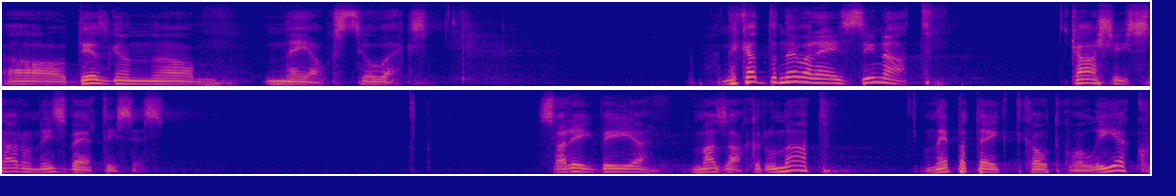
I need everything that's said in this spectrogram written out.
Diezgan nejauks cilvēks. Nekad tu nevarēji zināt, kā šī saruna izvērtīsies. Svarīgi bija mazāk runāt, nepateikt kaut ko lieku,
